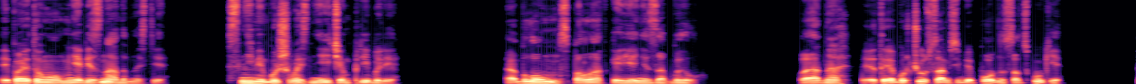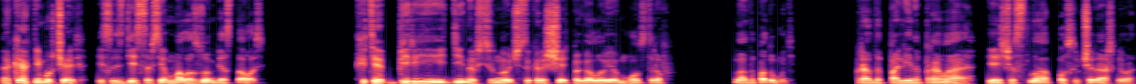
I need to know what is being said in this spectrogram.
и поэтому мне без надобности. С ними больше возни, чем прибыли. Облом с палаткой я не забыл. Ладно, это я бурчу сам себе под нос от скуки. А как не бурчать, если здесь совсем мало зомби осталось? Хотя бери и иди на всю ночь сокращать поголовье монстров. Надо подумать. Правда, Полина права, я еще слаб после вчерашнего.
